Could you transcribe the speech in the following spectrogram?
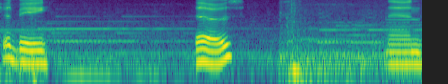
Should be those. Then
